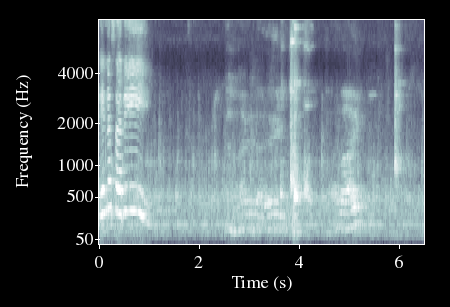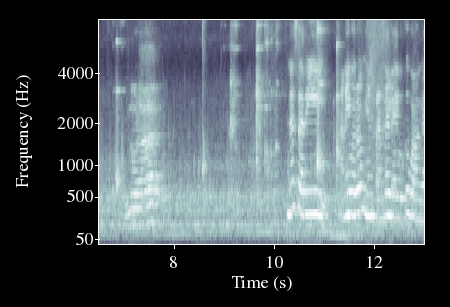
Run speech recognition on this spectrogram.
என்ன சரி என்ன சரி? அனைவரும் என் தங்கை லைவுக்கு வாங்க.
